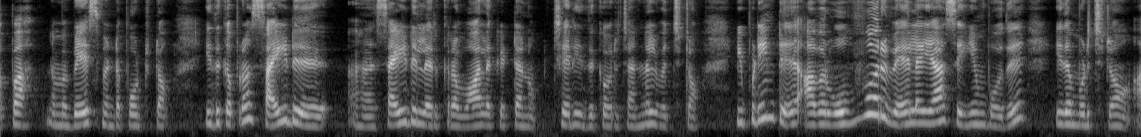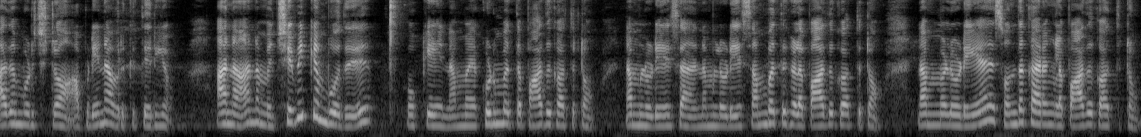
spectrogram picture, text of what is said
அப்பா நம்ம பேஸ்மெண்ட்டை போட்டுட்டோம். இதுக்கப்புறம் சைடு சைடில் இருக்கிற வாலை கெட்டணும். சரி இதுக்கு ஒரு ஜன்னல் வச்சுட்டோம். இப்படின்ட்டு அவர் ஒவ்வொரு வேலையாக செய்யும்போது இதை முடிச்சிட்டோம் அதை முடிச்சிட்டோம் அப்படின்னு அவருக்கு தெரியும். ஆனால் நம்ம செபிக்கும்போது ஓகே நம்ம குடும்பத்தை பாதுகாத்துட்டோம். நம்மளுடைய ச நம்மளுடைய சம்பத்துகளை பாதுகாத்துட்டோம். நம்மளுடைய சொந்தக்காரங்களை பாதுகாத்துட்டோம்.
